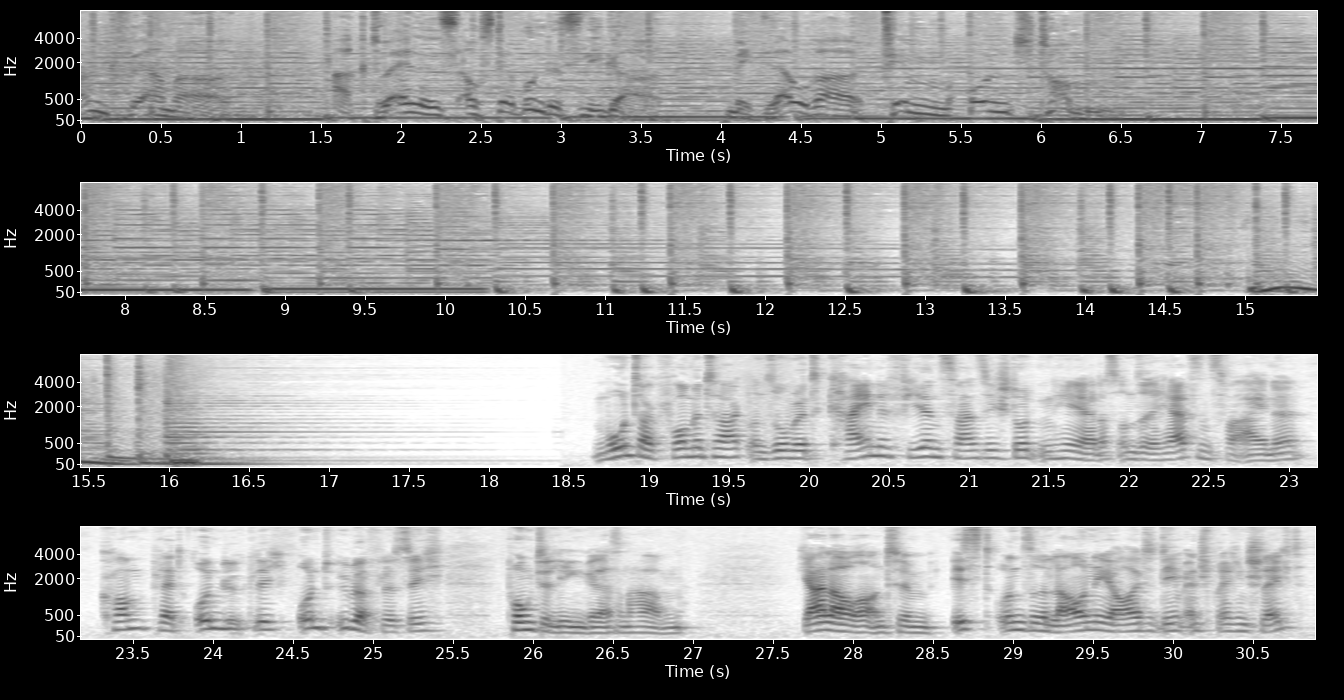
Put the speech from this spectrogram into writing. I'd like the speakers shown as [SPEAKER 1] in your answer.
[SPEAKER 1] Bankwärmer. Aktuelles aus der Bundesliga mit Laura, Tim und Tom.
[SPEAKER 2] Montagvormittag und somit keine 24 Stunden her, dass unsere Herzensvereine komplett unglücklich und überflüssig Punkte liegen gelassen haben. Ja, Laura und Tim, ist unsere Laune ja heute dementsprechend schlecht?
